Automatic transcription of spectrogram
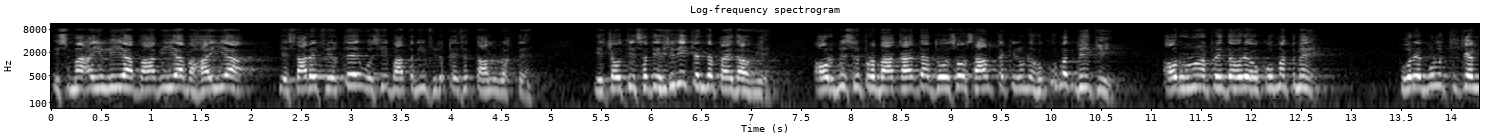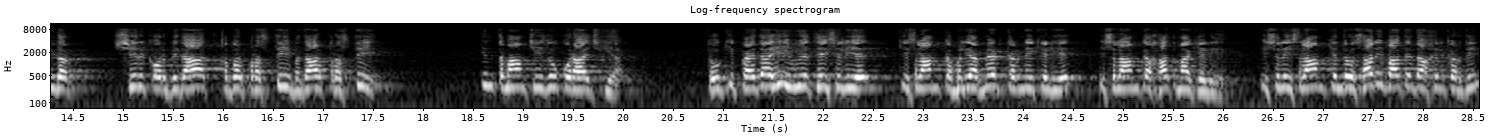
اسماعیلیہ، بابیہ، بہائیہ، یہ سارے فرقے اسی باطنی فرقے سے تعلق رکھتے ہیں۔ یہ چوتھی صدی ہجری کے اندر پیدا ہوئے اور مصر پر باقاعدہ دو سو سال تک انہوں نے حکومت بھی کی اور انہوں نے اپنے دور حکومت میں پورے ملک کے اندر شرک اور بدعت قبر پرستی، مدار پرستی، ان تمام چیزوں کو رائج کیا۔ کیونکہ پیدا ہی ہوئے تھے اس لیے کہ اسلام کا ملیا میٹ کرنے کے لیے، اسلام کا خاتمہ کے لیے۔ اس لیے اسلام کے اندر وہ ساری باتیں داخل کر دی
